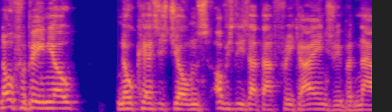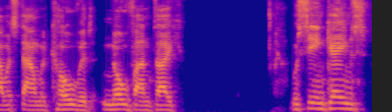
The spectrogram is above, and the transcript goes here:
No Fabinho, no Curtis Jones. Obviously, he's had that freak eye injury, but now it's down with COVID. No Van Dijk. We're seeing games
